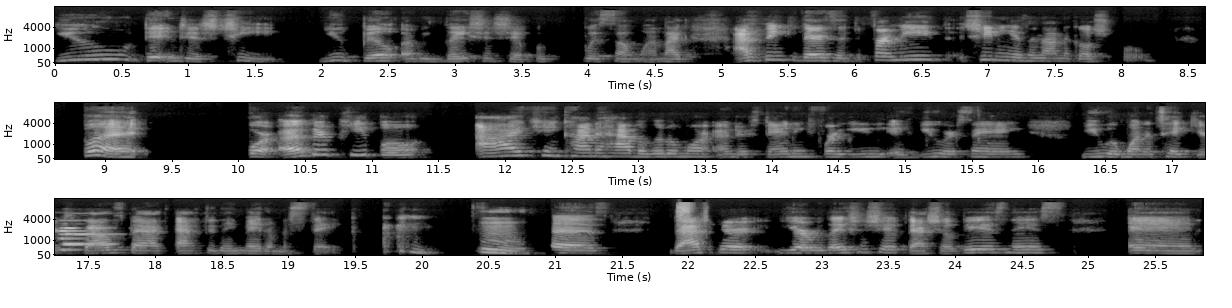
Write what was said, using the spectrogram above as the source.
you didn't just cheat, you built a relationship with, with someone. Like, I think there's a, for me, cheating is a non negotiable. But for other people, I can kind of have a little more understanding for you if you are saying you would want to take your spouse back after they made a mistake. mm. Because that's your your relationship, that's your business. And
